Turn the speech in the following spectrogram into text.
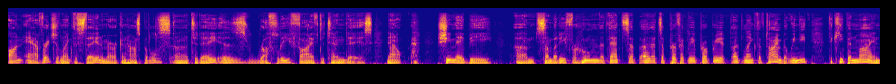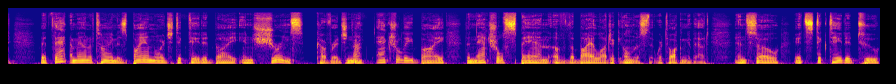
On average, the length of stay in American hospitals uh, today is roughly five to 10 days. Now, she may be um, somebody for whom that that's a, uh, that's a perfectly appropriate uh, length of time, but we need to keep in mind that that amount of time is by and large dictated by insurance coverage, not mm. actually by the natural span of the biologic illness that we're talking about. And so it's dictated to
